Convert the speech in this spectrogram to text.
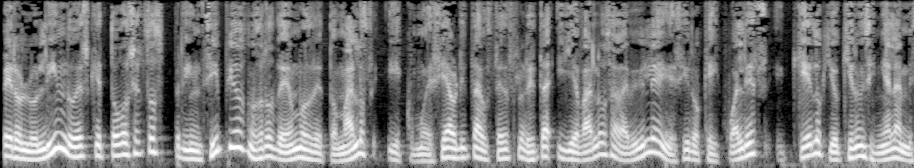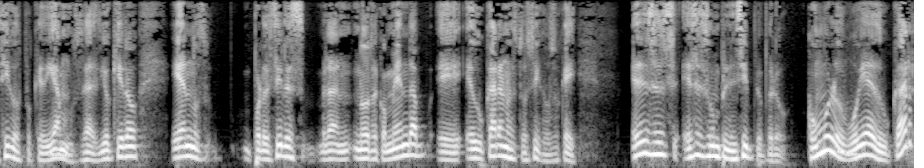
pero lo lindo es que todos estos principios nosotros debemos de tomarlos y como decía ahorita usted, Florita, y llevarlos a la Biblia y decir, ok, ¿cuál es, qué es lo que yo quiero enseñarle a mis hijos? Porque digamos, o sea, yo quiero, ella nos, por decirles, nos recomienda eh, educar a nuestros hijos, ok. Ese es, ese es un principio, pero ¿cómo los voy a educar?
